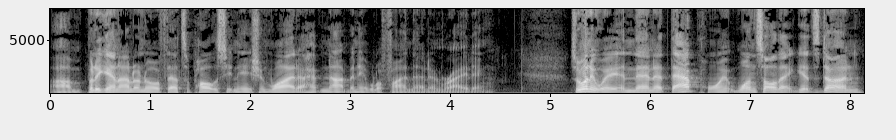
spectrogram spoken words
Um, but again, I don't know if that's a policy nationwide. I have not been able to find that in writing. So anyway, and then at that point, once all that gets done,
